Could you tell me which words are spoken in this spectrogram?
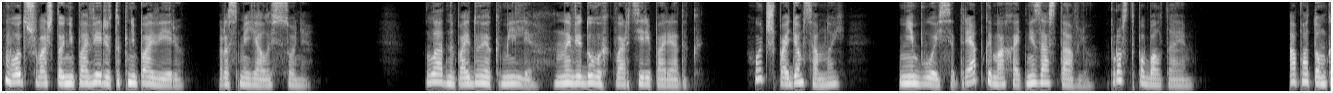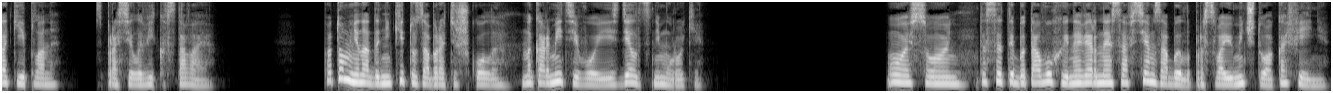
вот уж во что не поверю, так не поверю», — рассмеялась Соня. «Ладно, пойду я к Милле, наведу в их квартире порядок. Хочешь, пойдем со мной? Не бойся, тряпкой махать не заставлю, просто поболтаем». «А потом какие планы?» — спросила Вика, вставая. «Потом мне надо Никиту забрать из школы, накормить его и сделать с ним уроки». «Ой, Сонь, ты с этой бытовухой, наверное, совсем забыла про свою мечту о кофейне.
